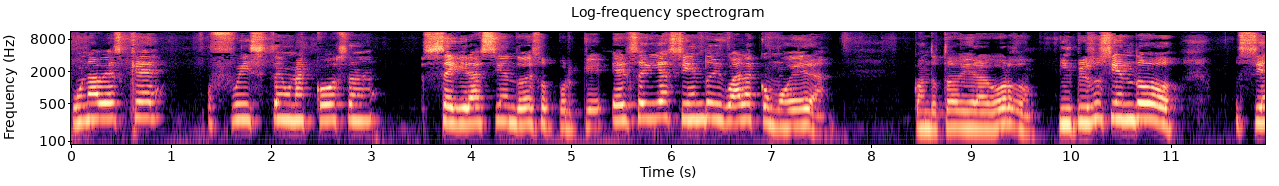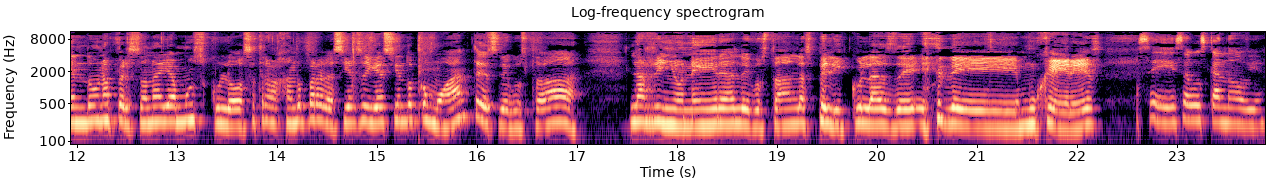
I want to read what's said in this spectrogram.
una vez que fuiste una cosa, seguirás siendo eso, porque él seguía siendo igual a como era cuando todavía era gordo. Incluso siendo siendo una persona ya musculosa, trabajando para la CIA, seguía siendo como antes. Le gustaba las riñoneras, le gustaban las películas de, de mujeres. Sí, se busca novio.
